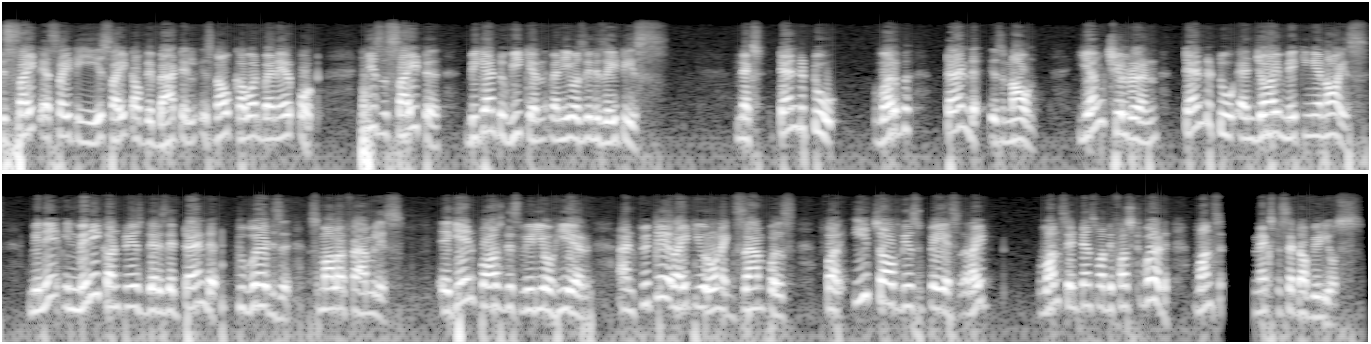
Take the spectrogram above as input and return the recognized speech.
The site, SITE, sight of the battle, is now covered by an airport. His site began to weaken when he was in his 80s. Next, tend to, verb, tend is a noun. Young children tend to enjoy making a noise. In many countries, there is a trend towards smaller families. Again, pause this video here and quickly write your own examples for each of these pairs. Write one sentence for the first word, one next set of videos.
